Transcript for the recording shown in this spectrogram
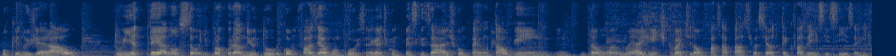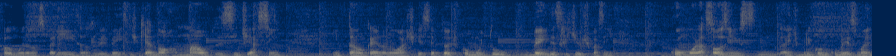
Porque no geral, tu ia ter a noção de procurar no YouTube como fazer alguma coisa, tá ligado? De como pesquisar, de como perguntar alguém. Então não é a gente que vai te dar um passo a passo, tipo assim, ó, tu tem que fazer isso, isso, isso. A gente falou muito da nossa experiência, da nossa vivência, de que é normal tu se sentir assim. Então, querendo não, acho que esse episódio ficou muito bem descritivo, tipo assim, como morar sozinho, a gente brincou no começo, mas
